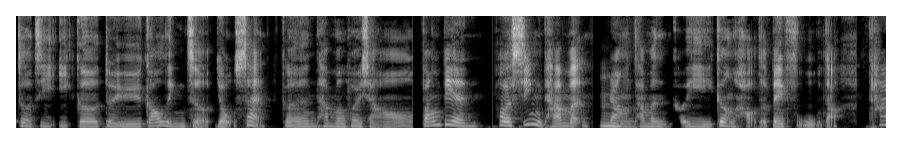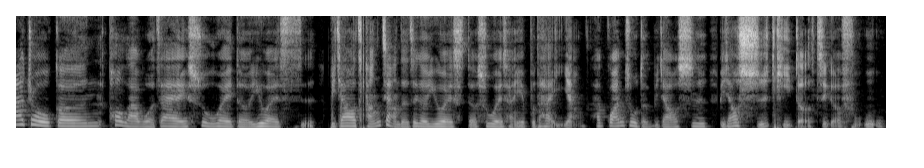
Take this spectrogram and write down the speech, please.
设计一个对于高龄者友善，跟他们会想要方便或者吸引他们，让他们可以更好的被服务到。它就跟后来我在数位的 US 比较常讲的这个 US 的数位产业不太一样，它关注的比较是比较实体的这个服务。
